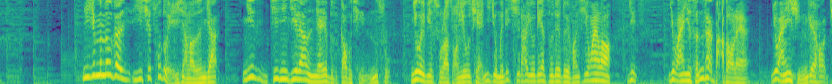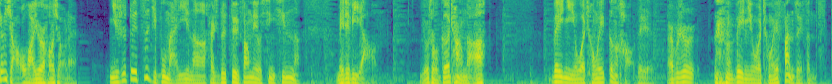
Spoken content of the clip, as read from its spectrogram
你们都在一起处对象了，人家你几斤几两，人家也不是搞不清楚。你未必除了装有钱，你就没得其他优点值得对方喜欢了。你你万一身材霸道呢？你万一性格好，讲笑话有点好笑呢？你是对自己不满意呢，还是对对方没有信心呢？没这必要。有首歌唱的啊，为你我成为更好的人，而不是 为你我成为犯罪分子。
